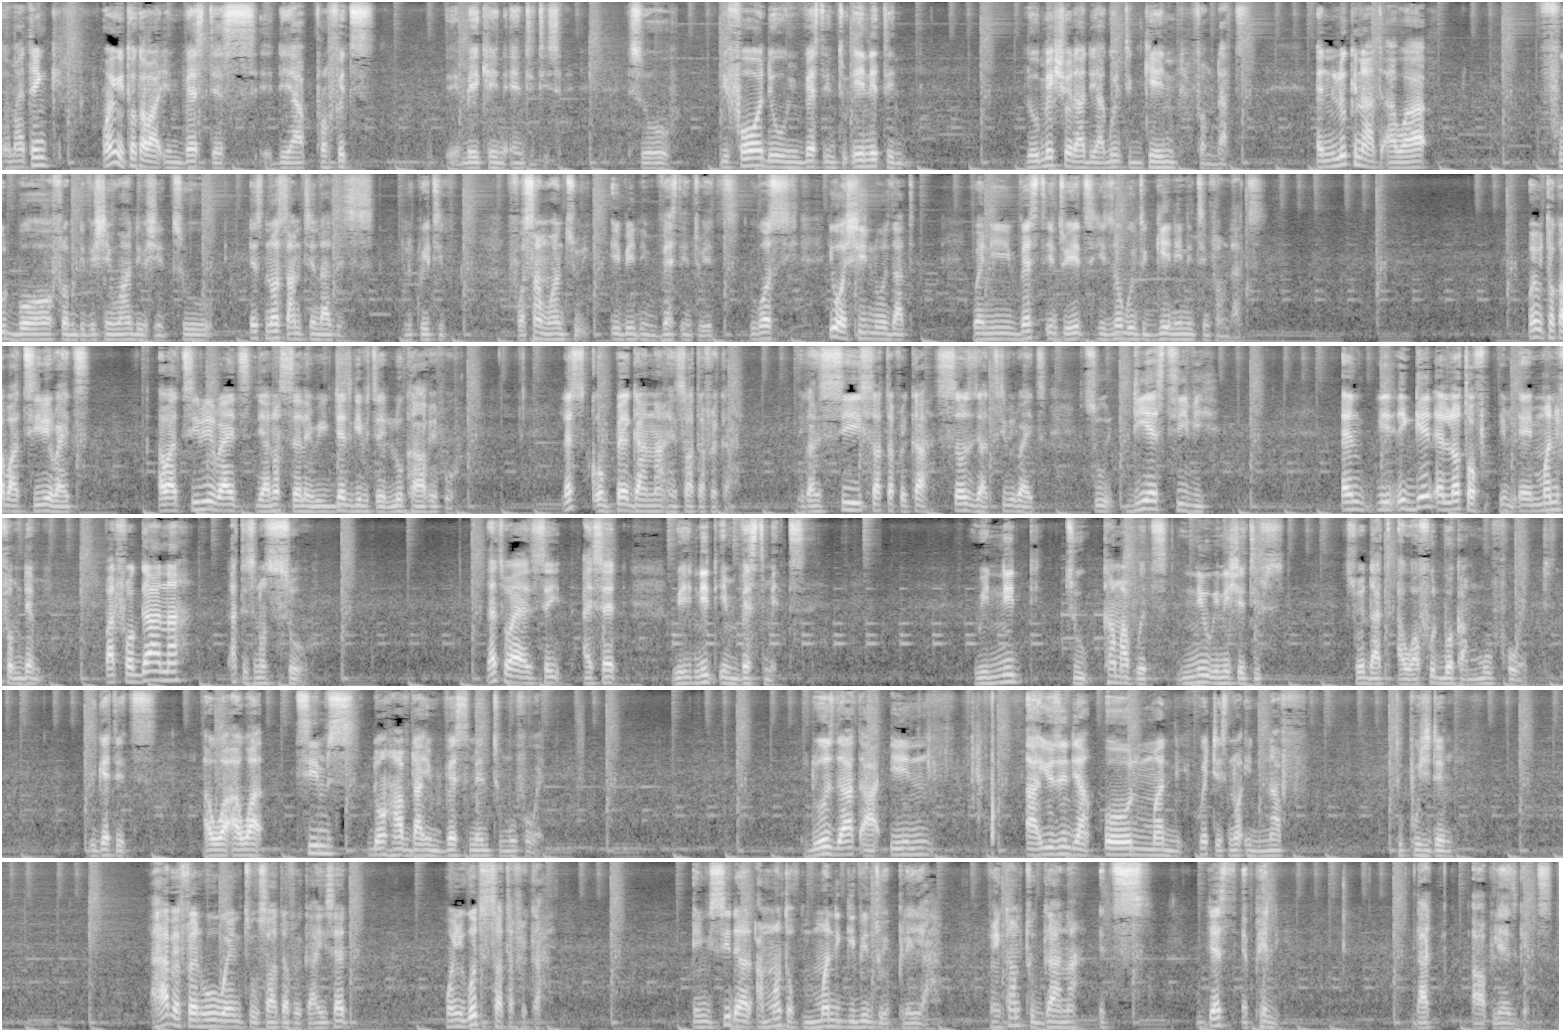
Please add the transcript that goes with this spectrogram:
Um, I think when you talk about investors, they are profit making entities. So before they will invest into anything, they will make sure that they are going to gain from that. And looking at our football from Division One, Division Two, it's not something that is lucrative for someone to even invest into it because he or she knows that when he invests into it, he's not going to gain anything from that. When we talk about TV rights, our TV rights they are not selling, we just give it to local people. Let's compare Ghana and South Africa. You can see South Africa sells their TV rights to DSTV and they gain a lot of uh, money from them. But for Ghana, that is not so. That's why I say I said we need investment. We need to come up with new initiatives so that our football can move forward. You get it? Our our teams don't have that investment to move forward. Those that are in are using their own money, which is not enough to push them. I have a friend who went to South Africa. He said, when you go to South Africa and you see the amount of money given to a player, when you come to Ghana, it's just a penny that our players get.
